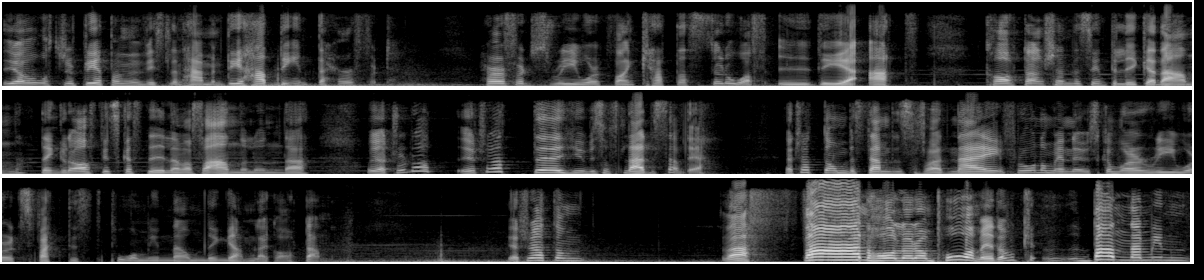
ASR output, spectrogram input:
jag återupprepar mig visserligen här, men det hade inte Herford. Herfords rework var en katastrof i det att kartan kändes inte likadan, den grafiska stilen var för annorlunda och jag tror att, jag tror att uh, Ubisoft lärde sig av det. Jag tror att de bestämde sig för att nej, från och med nu ska våra reworks faktiskt påminna om den gamla kartan. Jag tror att de... Vad fan håller de på med? De bannar min,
